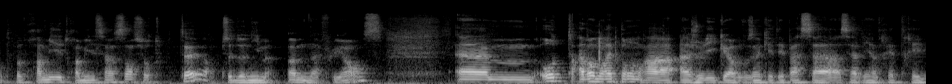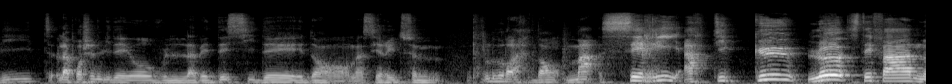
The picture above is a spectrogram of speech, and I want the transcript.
entre 3000 et 3500 sur Twitter, pseudonyme homme d'influence. Euh, avant de répondre à, à Joli Cœur, ne vous inquiétez pas, ça, ça vient très très vite. La prochaine vidéo, vous l'avez décidé dans ma série de ce, dans ma série articule Stéphane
